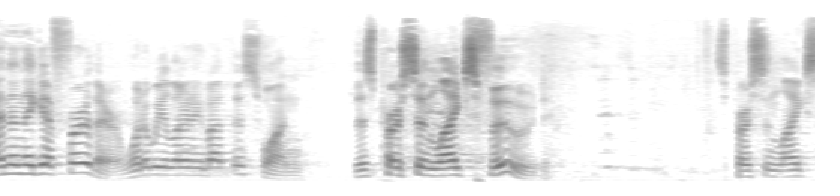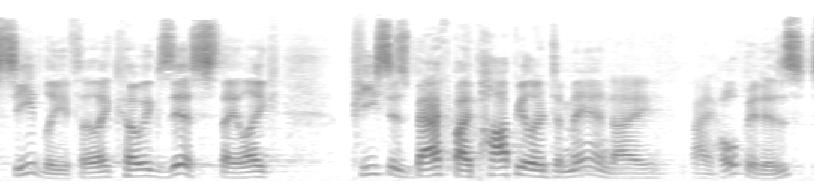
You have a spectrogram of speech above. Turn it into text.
And then they get further. What are we learning about this one? This person likes food. This person likes Seedleaf. They like coexist. They like pieces backed by popular demand. I, I hope it is.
